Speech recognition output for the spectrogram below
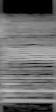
see.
